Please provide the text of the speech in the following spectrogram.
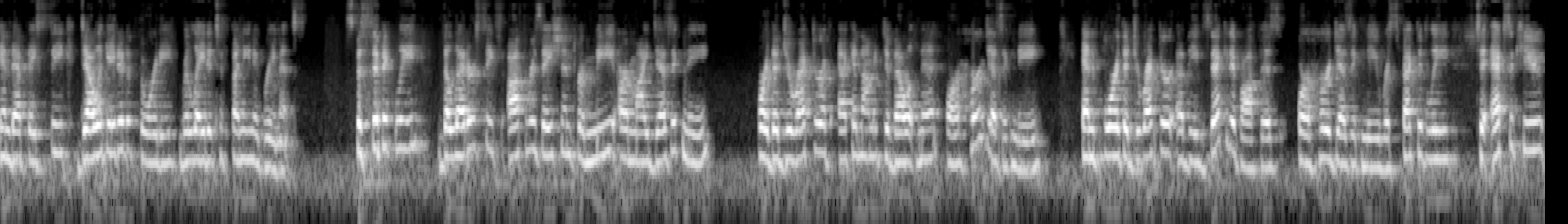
in that they seek delegated authority related to funding agreements. Specifically, the letter seeks authorization for me or my designee, for the Director of Economic Development or her designee, and for the Director of the Executive Office or her designee, respectively, to execute,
